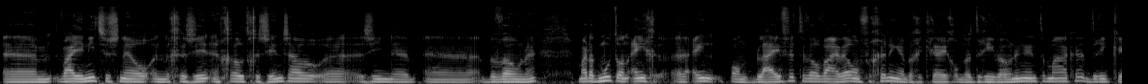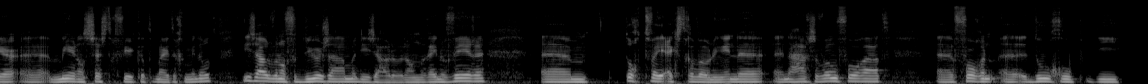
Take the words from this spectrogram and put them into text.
Um, waar je niet zo snel een, gezin, een groot gezin zou uh, zien uh, uh, bewonen. Maar dat moet dan één, één pand blijven. Terwijl wij wel een vergunning hebben gekregen om er drie woningen in te maken. Drie keer meer dan 60 vierkante meter gemiddeld. Die zouden we dan verduurzamen, die zouden we dan renoveren. Um, toch twee extra woningen in de, in de Haagse woonvoorraad. voor een doelgroep die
